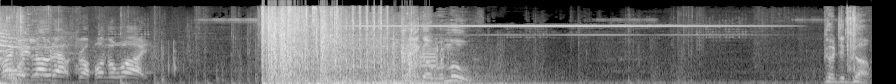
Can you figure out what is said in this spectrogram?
Friendly loadout drop on the way. Tango removed. Good to go.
